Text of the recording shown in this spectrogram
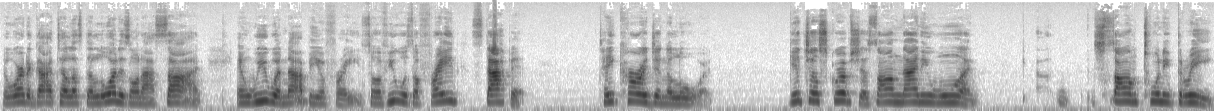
The word of God tell us the Lord is on our side and we will not be afraid. So if you was afraid, stop it. Take courage in the Lord. Get your scripture, Psalm 91, Psalm 23.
